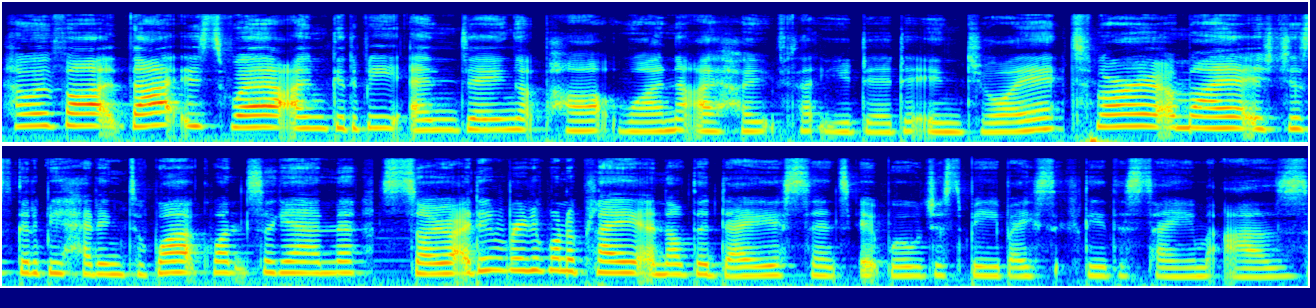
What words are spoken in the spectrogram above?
However, that is where I'm going to be ending part one. I hope that you did enjoy. Tomorrow Amaya is just going to be heading to work once again. So I didn't really want to play another day since it will just be basically the same as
